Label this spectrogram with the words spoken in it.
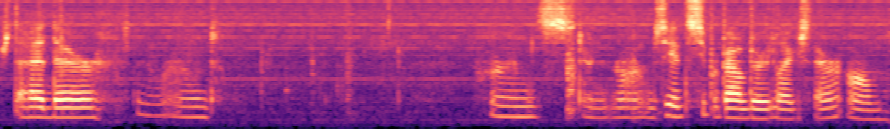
just the head there, spin around arms, standard arms. See the super battle legs there. Um,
